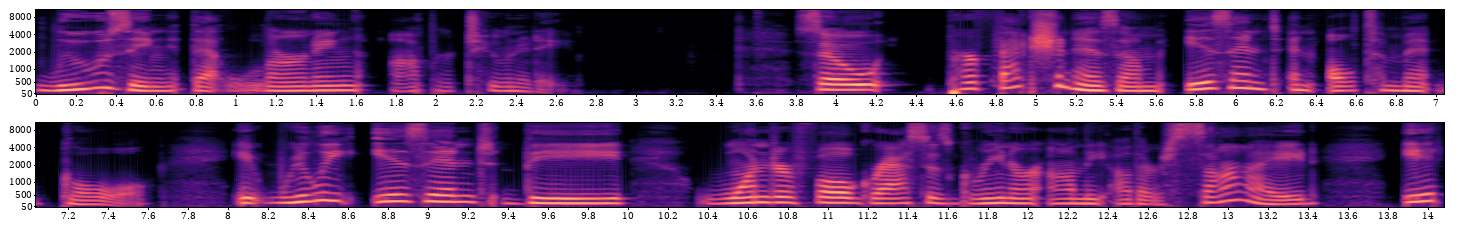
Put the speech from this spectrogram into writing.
losing that learning opportunity. So perfectionism isn't an ultimate goal. It really isn't the wonderful grass is greener on the other side. It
